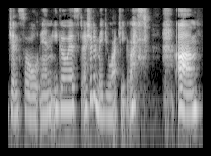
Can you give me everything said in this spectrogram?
JinSoul in Egoist. I should have made you watch Egoist. um,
